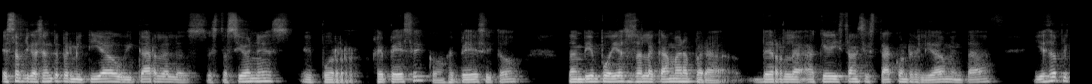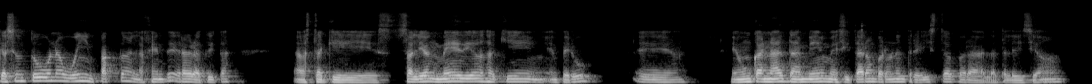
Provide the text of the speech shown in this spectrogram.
esa aplicación te permitía ubicar las estaciones eh, por GPS, con GPS y todo. También podías usar la cámara para ver a qué distancia está con realidad aumentada. Y esa aplicación tuvo un buen impacto en la gente, era gratuita, hasta que salió en medios aquí en, Perú. Eh, en un canal también me citaron para una entrevista para la televisión.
